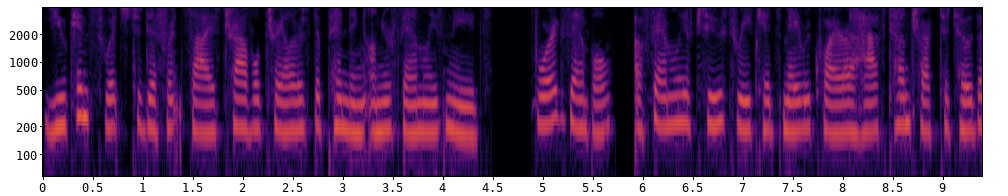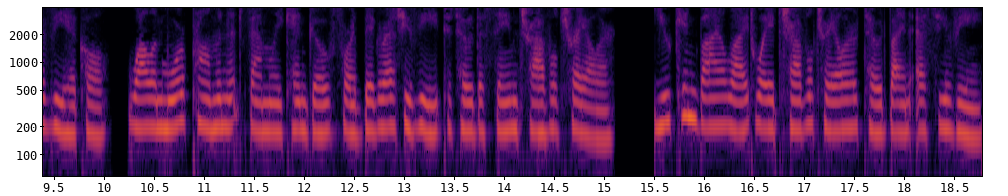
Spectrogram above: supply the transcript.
You can switch to different size travel trailers depending on your family's needs. For example, a family of 2 3 kids may require a half ton truck to tow the vehicle, while a more prominent family can go for a bigger SUV to tow the same travel trailer. You can buy a lightweight travel trailer towed by an SUV.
